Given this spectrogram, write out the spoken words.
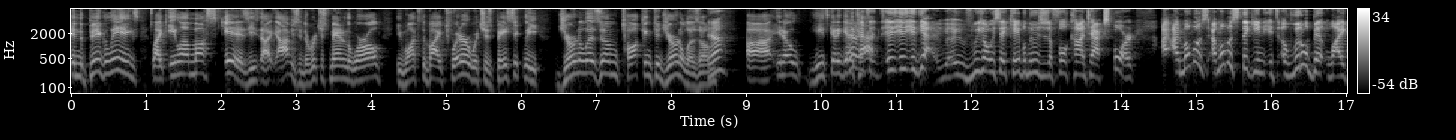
in the big leagues like Elon Musk is. He's uh, obviously the richest man in the world. He wants to buy Twitter, which is basically journalism talking to journalism. Yeah. Uh, you know, he's going to get Yeah, attacked. it's- it- it- yeah, we always say cable news is a full contact sport. I, I'm almost, I'm almost thinking it's a little bit like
